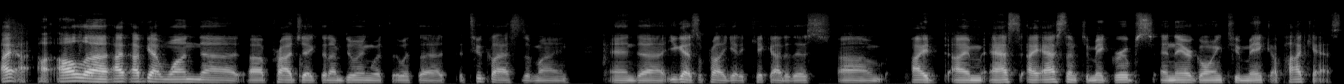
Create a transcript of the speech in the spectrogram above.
I I'll uh, I've got one uh, uh, project that I'm doing with with uh, two classes of mine, and uh, you guys will probably get a kick out of this. Um, I I'm asked I asked them to make groups, and they are going to make a podcast,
